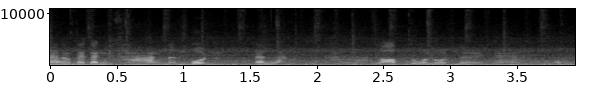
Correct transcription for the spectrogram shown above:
าตั้งแต่ด้านข้าง ด้านบน ด้านหลังค่ะรอบตัวรถเลยนะฮะ โอ้โห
